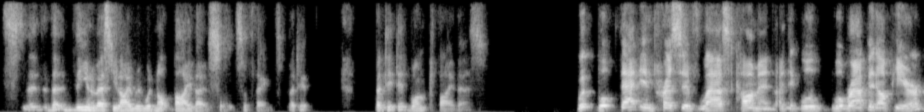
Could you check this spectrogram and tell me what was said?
it's the, the university library would not buy those sorts of things, but it but it did want to buy this. Well, well, that impressive last comment. I think we'll we'll wrap it up here.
